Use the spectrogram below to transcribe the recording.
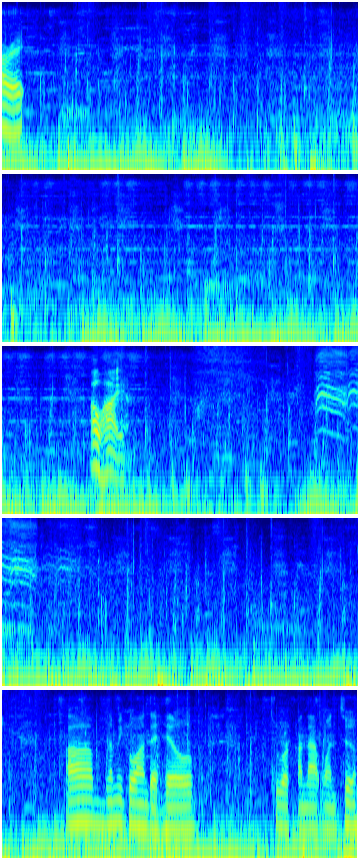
Alright. Oh, hi. Um, let me go on the hill to work on that one too.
